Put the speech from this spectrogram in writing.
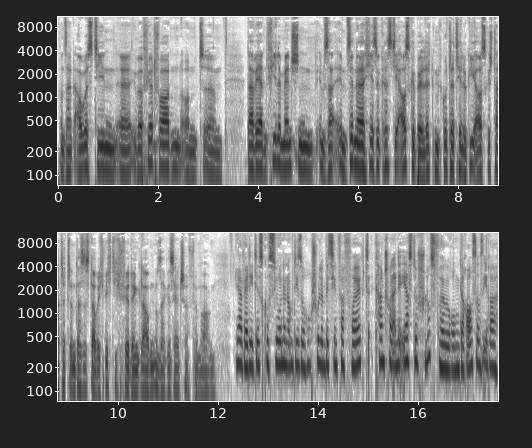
von St. Augustin äh, überführt worden und ähm, da werden viele Menschen im, im Sinne Jesu Christi ausgebildet, mit guter Theologie ausgestattet und das ist, glaube ich, wichtig für den Glauben unserer Gesellschaft für morgen. Ja, wer die Diskussionen um diese Hochschule ein bisschen verfolgt, kann schon eine erste Schlussfolgerung daraus aus ihrer,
